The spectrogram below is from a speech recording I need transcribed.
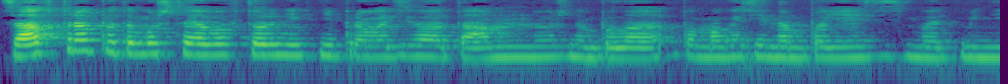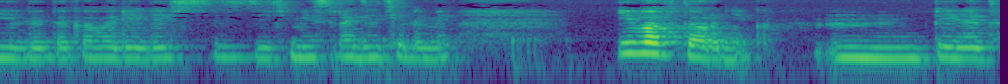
завтра, потому что я во вторник не проводила, там нужно было по магазинам поездить, мы отменили, договорились с детьми, с родителями. И во вторник, перед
